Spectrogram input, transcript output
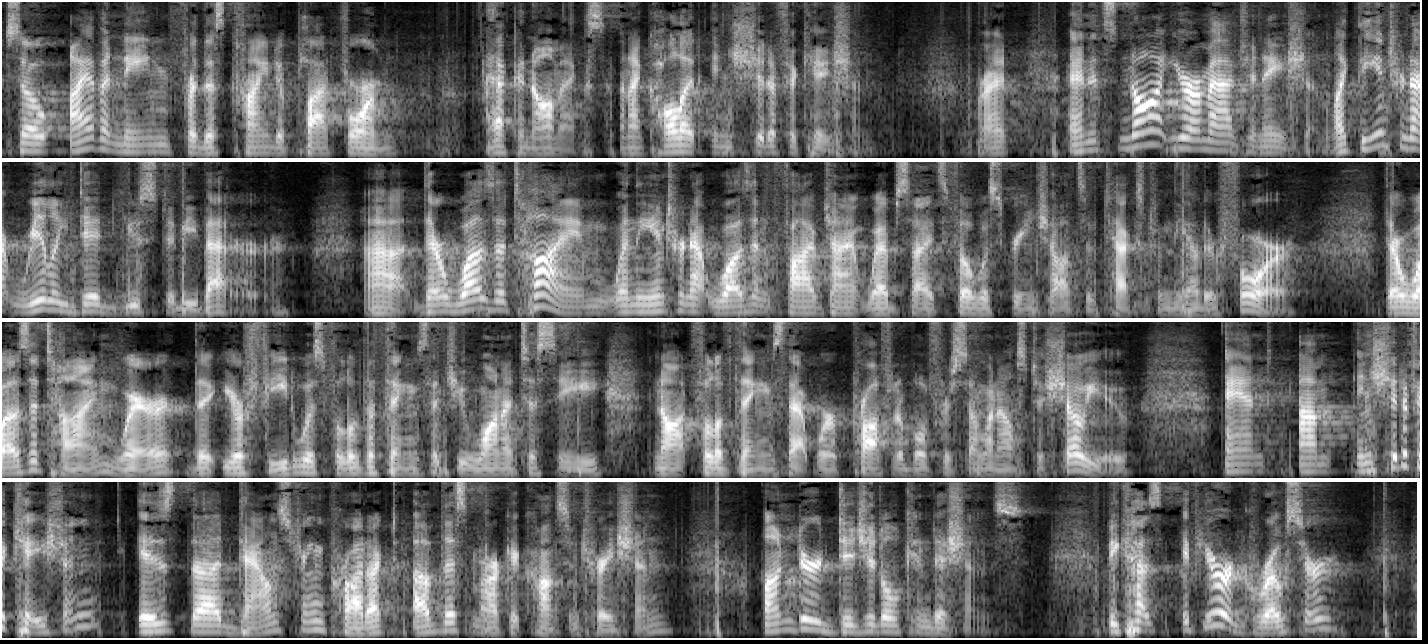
So I have a name for this kind of platform economics, and I call it enshittification. Right? And it's not your imagination. Like the internet really did used to be better. Uh, there was a time when the internet wasn't five giant websites filled with screenshots of text from the other four. There was a time where the, your feed was full of the things that you wanted to see, not full of things that were profitable for someone else to show you. And um, is the downstream product of this market concentration under digital conditions. Because if you're a grocer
